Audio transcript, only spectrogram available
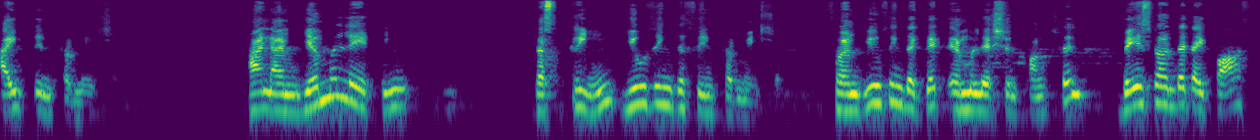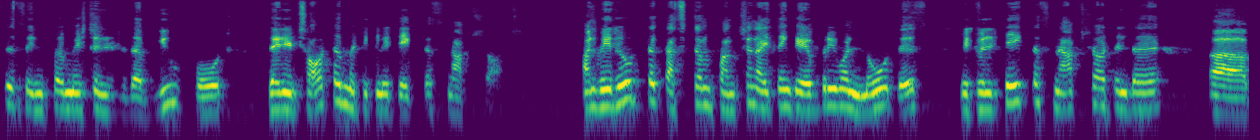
height information. And I'm emulating the screen using this information. So I'm using the get emulation function. Based on that, I pass this information into the viewport, then it's automatically take the snapshot. And we wrote the custom function. I think everyone know this. It will take the snapshot in the uh,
